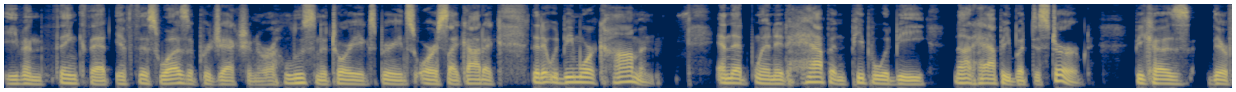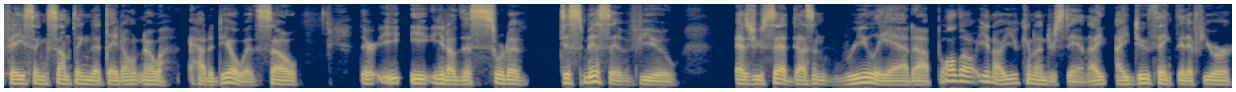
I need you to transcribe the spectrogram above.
even think that if this was a projection or a hallucinatory experience or a psychotic, that it would be more common. And that when it happened, people would be not happy but disturbed because they're facing something that they don't know how to deal with. So there, you know, this sort of dismissive view, as you said, doesn't really add up. Although, you know, you can understand. I, I do think that if you're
